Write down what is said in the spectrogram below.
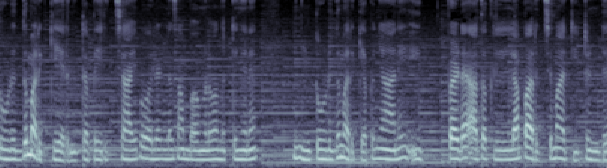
തുഴുത് മറിക്കുകയായിരുന്നു കേട്ടോ പെരിച്ചായ് പോലെയുള്ള സംഭവങ്ങൾ വന്നിട്ട് ഇങ്ങനെ തുഴുത് മറിക്കുക അപ്പോൾ ഞാൻ ഇവിടെ അതൊക്കെ എല്ലാം പറിച്ച് മാറ്റിയിട്ടുണ്ട്.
